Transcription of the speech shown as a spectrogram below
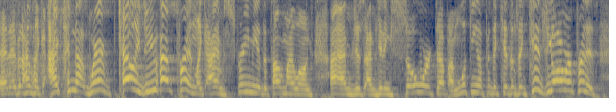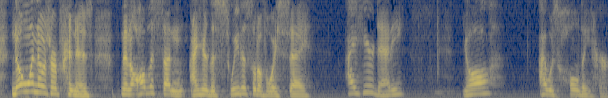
and, but I'm like, I cannot, where, Kelly, do you have Prin? Like, I am screaming at the top of my lungs. I, I'm just, I'm I'm getting so worked up. I'm looking up at the kids. I'm saying, kids, do y'all know where Prin is? No one knows where Prin is. then all of a sudden, I hear the sweetest little voice say, I hear, Daddy. Y'all, I was holding her.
